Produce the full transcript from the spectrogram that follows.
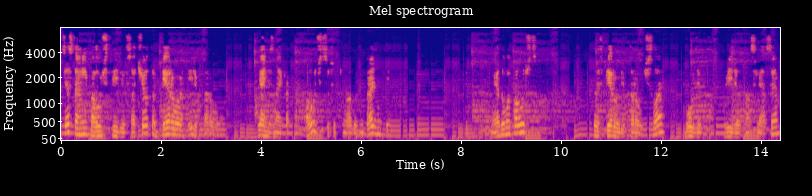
все остальные получат видео с отчетом первого или второго. Я не знаю, как там получится, все-таки новогодние праздники. Но я думаю, получится. То есть 1 или 2 числа будет видеотрансляция.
